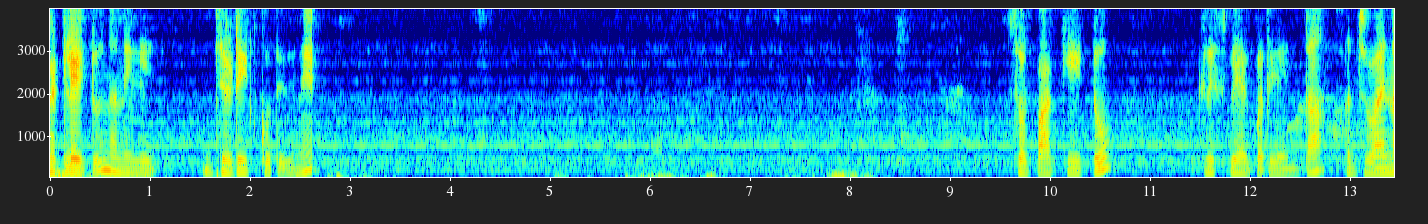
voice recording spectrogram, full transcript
ಕಡಲೆ ಹಿಟ್ಟು ನಾನಿಲ್ಲಿ ಜಡಿ ಇಟ್ಕೋತಿದ್ದೀನಿ ಸ್ವಲ್ಪ ಅಕ್ಕಿ ಇಟ್ಟು ಕ್ರಿಸ್ಪಿಯಾಗಿ ಬರಲಿ ಅಂತ ಅಜ್ವಾಯ್ನ.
